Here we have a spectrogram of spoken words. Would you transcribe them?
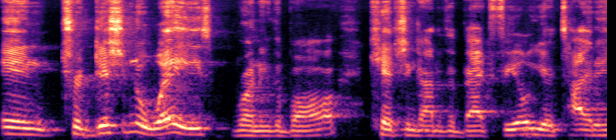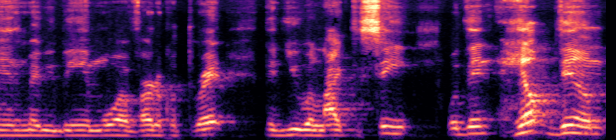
in traditional ways, running the ball, catching out of the backfield, your tight ends maybe being more a vertical threat than you would like to see, well, then help them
